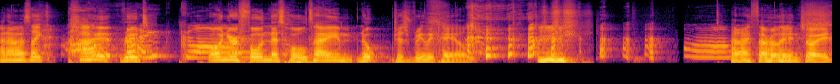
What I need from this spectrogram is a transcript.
and I was like, How rude. My God. On your phone this whole time? Nope, just really pale. and I thoroughly enjoyed.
